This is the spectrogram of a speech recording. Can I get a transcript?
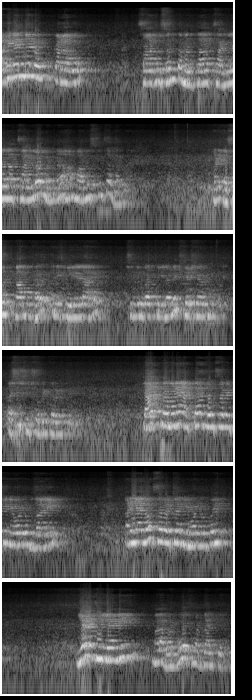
अभिनंदन करावं. साधू संत म्हणतात चांगल्याला चांगलं म्हणणं हा माणुसकीचा धर्म आहे. आणि असं काम खरंच त्यांनी केलेलं आहे. सिंधुदुर्गातील अनेक स्टेशन अशी सुशोभीकरण केली. त्याचप्रमाणे आता लोकसभेची निवडणूक झाली. आणि या लोकसभेच्या निवडणुकीत या जिल्ह्याने मला भरघोस मतदान केलं.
